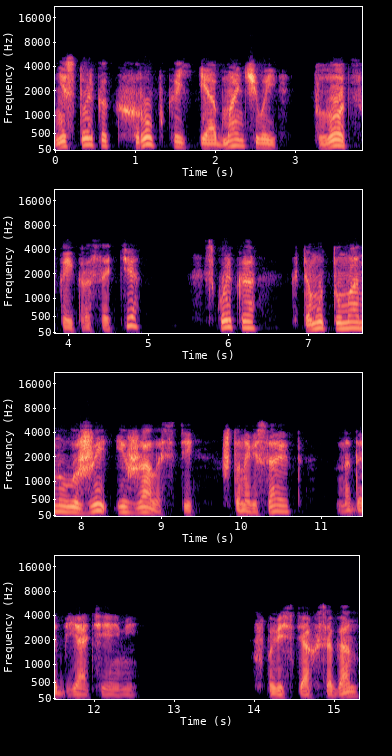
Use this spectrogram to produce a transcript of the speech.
не столько к хрупкой и обманчивой плотской красоте, сколько к тому туману лжи и жалости, что нависает над объятиями. В повестях Саган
